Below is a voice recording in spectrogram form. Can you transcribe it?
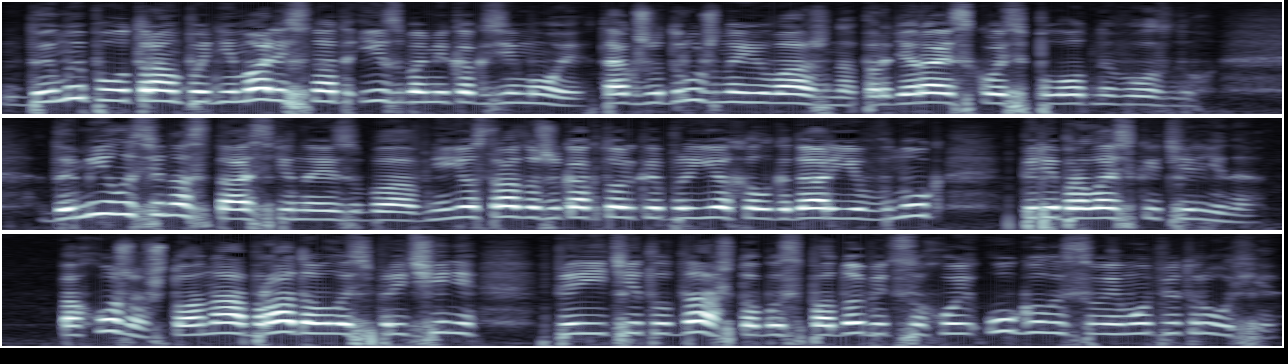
Дымы по утрам поднимались над избами, как зимой, так же дружно и важно, продираясь сквозь плотный воздух. Дымилась и Настасьина изба. В нее сразу же, как только приехал к Дарье внук, перебралась Катерина. Похоже, что она обрадовалась причине перейти туда, чтобы сподобить сухой угол и своему Петрухе,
